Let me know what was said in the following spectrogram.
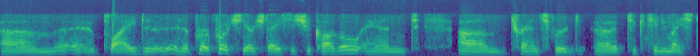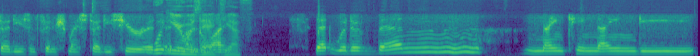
um, applied and approached the Archdiocese of Chicago and um, transferred uh, to continue my studies and finish my studies here. At, what year at was that, Jeff? That would have been 1990.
